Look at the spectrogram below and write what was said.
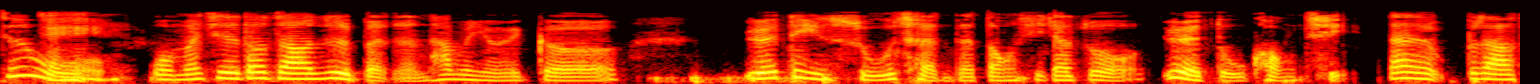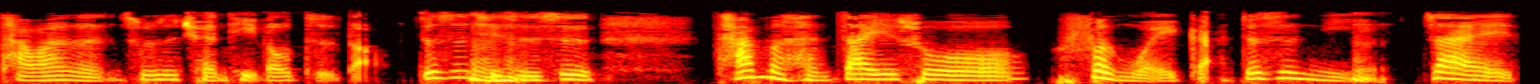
就是我、嗯、我们其实都知道日本人他们有一个约定俗成的东西叫做阅读空气，但是不知道台湾人是不是全体都知道，就是其实是他们很在意说氛围感，就是你在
